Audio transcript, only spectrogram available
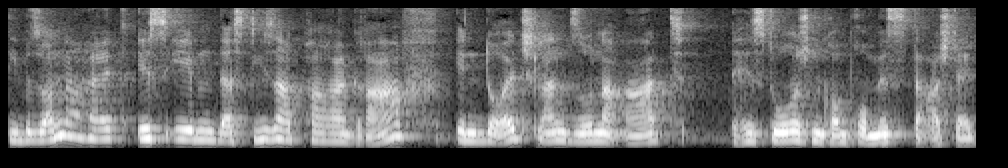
Die Besonderheit ist eben, dass dieser Paragraph in Deutschland so eine Art historischen Kompromiss darstellt.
